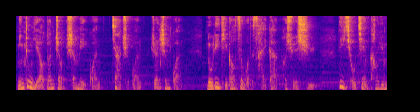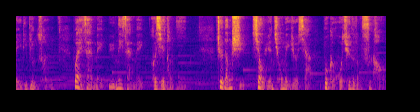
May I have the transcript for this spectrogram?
民众也要端正审美观、价值观、人生观，努力提高自我的才干和学识，力求健康与美丽并存，外在美与内在美和谐统一。这当是校园求美热下不可或缺的冷思考。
